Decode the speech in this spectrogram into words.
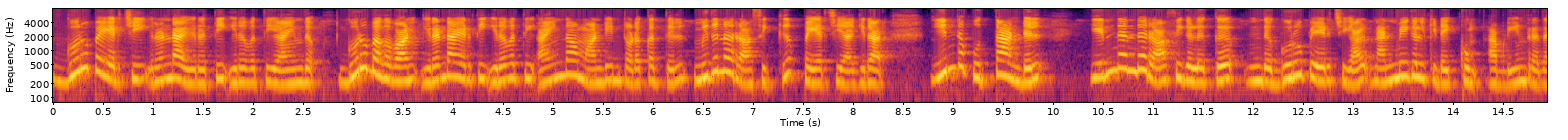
குரு பெயர்ச்சி இரண்டாயிரத்தி இருபத்தி ஐந்து. குரு பகவான் இரண்டாயிரத்தி இருபத்தி ஐந்தாம் ஆண்டின் தொடக்கத்தில் மிதுன ராசிக்கு பெயர்ச்சியாகிறார். இந்த புத்தாண்டில் எந்தெந்த ராசிகளுக்கு இந்த குரு பெயர்ச்சியால் நன்மைகள் கிடைக்கும் அப்படின்றத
